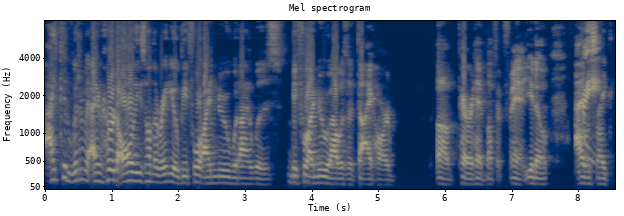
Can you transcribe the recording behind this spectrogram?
I could literally. I heard all these on the radio before I knew what I was. Before I knew I was a diehard uh, Parrot Head Buffett fan. You know, I was like,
